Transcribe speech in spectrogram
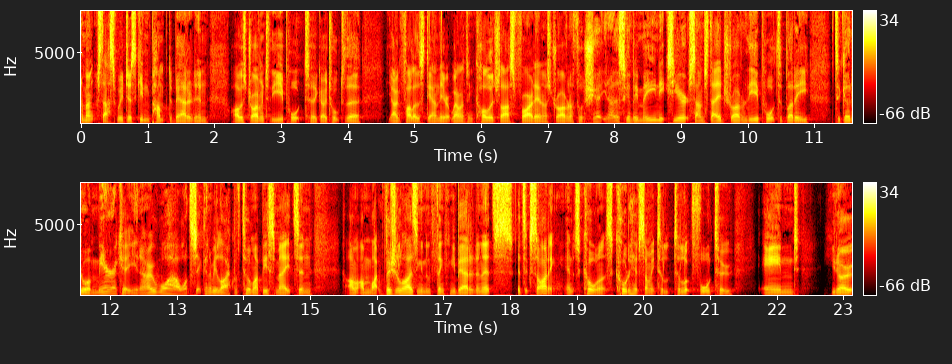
amongst us. We're just getting pumped about it. And I was driving to the airport to go talk to the young fellas down there at Wellington College last Friday, and I was driving. I thought, shit, you know, this is going to be me next year at some stage, driving to the airport to bloody to go to America. You know, wow, what's that going to be like with two of my best mates? And I'm, I'm, like visualizing it and thinking about it, and it's it's exciting and it's cool, and it's cool to have something to to look forward to. And you know,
